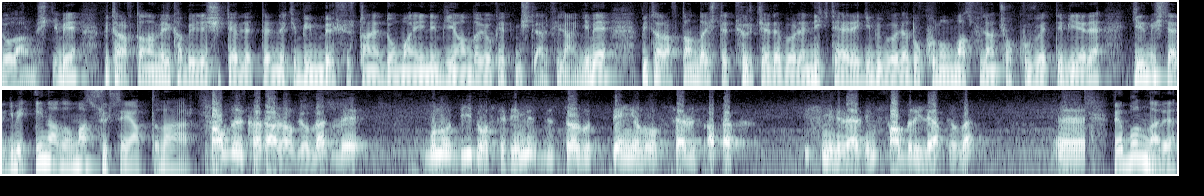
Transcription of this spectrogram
kapatıyorlarmış gibi. Bir taraftan Amerika Birleşik Devletleri'ndeki 1500 tane domaini bir anda yok etmişler filan gibi. Bir taraftan da işte Türkiye'de böyle Nick.tr gibi böyle dokunulmaz filan çok kuvvetli bir yere girmişler gibi inanılmaz sükse yaptılar. Saldırı kararı alıyorlar ve bunu DDoS dediğimiz Disturbed Denial of Service Attack ismini verdiğimiz saldırıyla yapıyorlar. Ee, ve bunları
